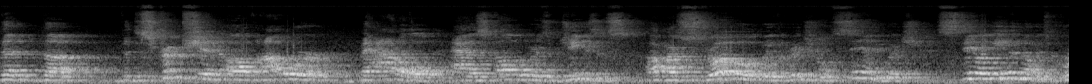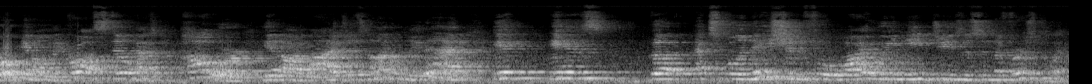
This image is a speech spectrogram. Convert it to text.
the, the, the description of our battle as followers of Jesus, our struggle with original sin, which still, even though it's broken on the cross, still has power in our lives. It's not only that, explanation for why we need Jesus in the first place.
